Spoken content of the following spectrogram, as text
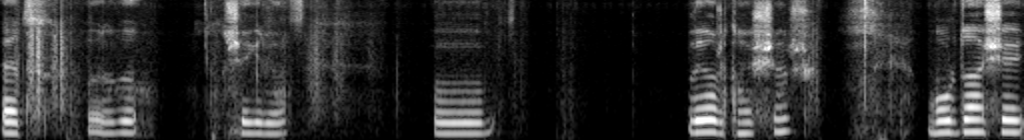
Evet. Böyle bir şey geliyor. Ee, ve arkadaşlar burada şey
